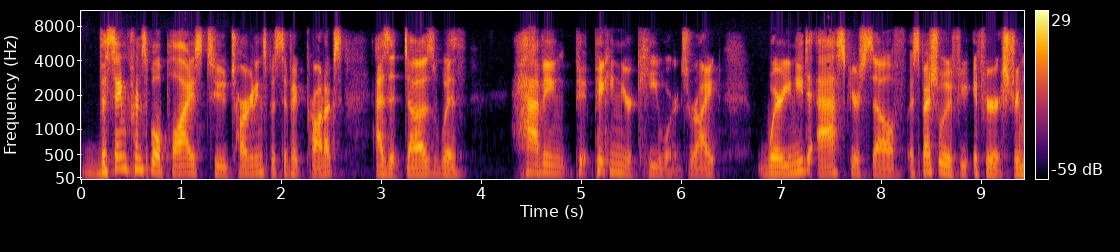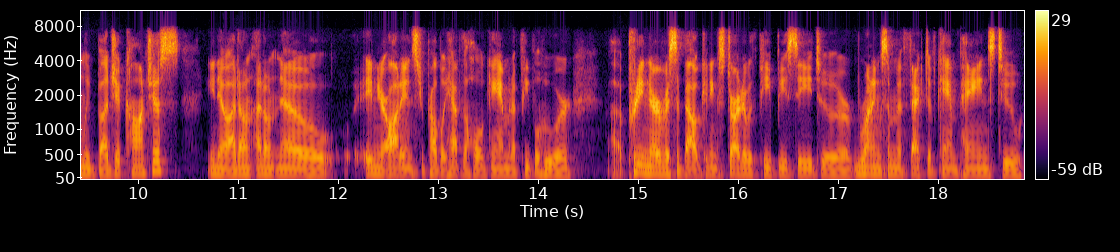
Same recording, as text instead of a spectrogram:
the same principle applies to targeting specific products as it does with having p- picking your keywords, right? Where you need to ask yourself, especially if you if you're extremely budget conscious, you know, I don't I don't know in your audience you probably have the whole gamut of people who are uh, pretty nervous about getting started with PPC to running some effective campaigns to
